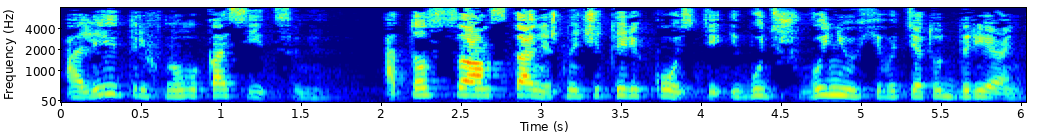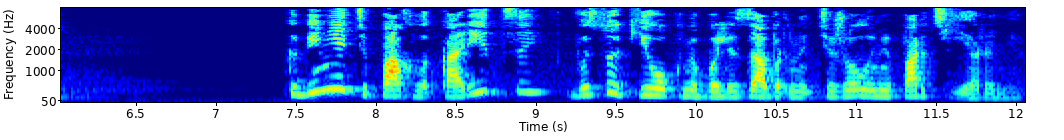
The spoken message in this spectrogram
Алия тряхнула косицами. «А то сам встанешь на четыре кости и будешь вынюхивать эту дрянь». В кабинете пахло корицей, высокие окна были забраны тяжелыми портьерами.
